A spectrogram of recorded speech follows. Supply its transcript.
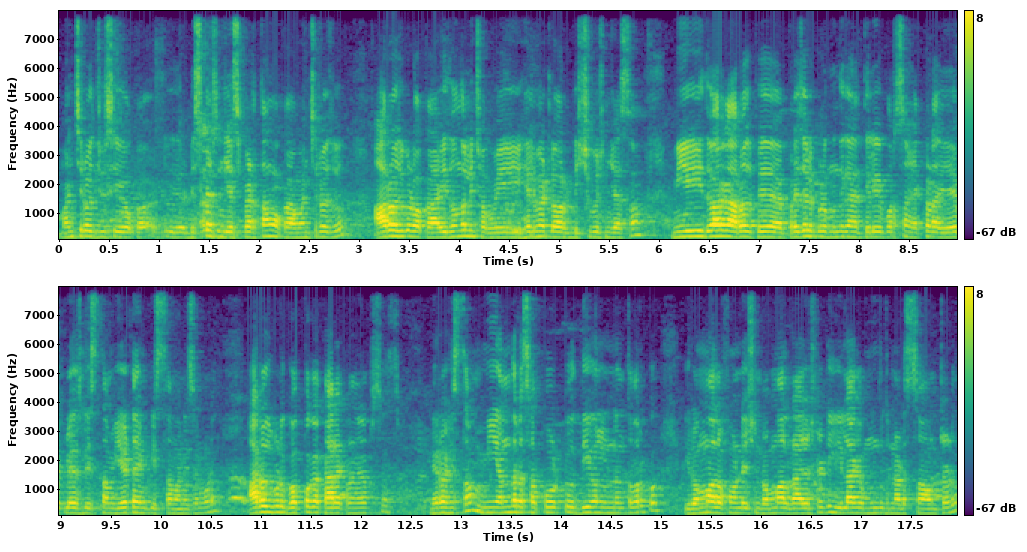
మంచి రోజు చూసి ఒక డిస్కషన్ చేసి పెడతాం. ఒక మంచి రోజు. ఆ రోజు కూడా ఒక ఐదు వందల నుంచి ఒక వెయ్యి హెల్మెట్ల వరకు డిస్ట్రిబ్యూషన్ చేస్తాం. మీ ద్వారా ఆ రోజు ప్రజలకు కూడా ముందుగానే తెలియపరుస్తాం. ఎక్కడ ఏ ప్లేస్లు ఇస్తాం ఏ టైంకి ఇస్తాం అనేసి కూడా ఆ రోజు కూడా గొప్పగా కార్యక్రమం నిర్వహిస్తాం- మీ అందరి సపోర్టు దీవెనలు ఉన్నంత వరకు ఈ రొమ్మాల ఫౌండేషన్ రొమ్మాల రాజేష్ రెడ్డి ఇలాగే ముందుకు నడుస్తూ ఉంటాడు.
